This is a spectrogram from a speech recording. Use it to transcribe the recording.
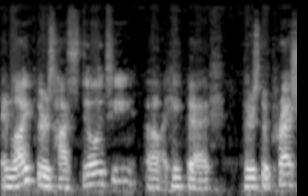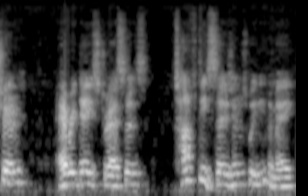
In life, there's hostility. Oh, I hate that. There's depression, everyday stresses, tough decisions we need to make,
